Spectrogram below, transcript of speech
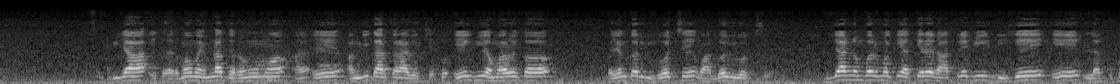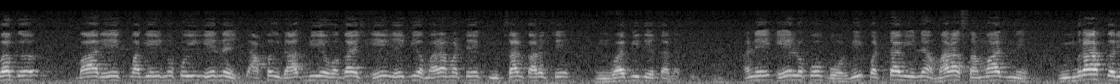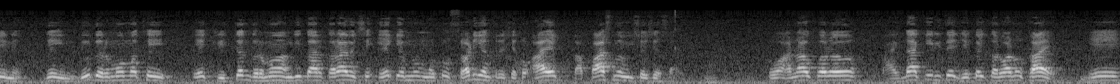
બીજા એ ધર્મમાં, એમના ધર્મમાં એ અંગીકાર કરાવે છે. તો એ બી અમારો એક ભયંકર વિરોધ છે, વાંધો વિરોધ છે. બીજા નંબરમાં કે અત્યારે રાત્રે બી ડીજે એ લગભગ બાર, એક વાગે કોઈ એ નહીં આખો રાત બી એ વગાય છે, એ એ બી અમારા માટે એક નુકસાનકારક છે, ઊંઘવા બી દેતા નથી. અને એ લોકો બોરવી પટાવીને અમારા સમાજને ગુમરાહ કરીને જે હિન્દુ ધર્મમાંથી એ ક્રિશ્ચન ધર્મ અંગીકાર કરાવે છે, એક એમનું મોટું ષડયંત્ર છે. તો આ એક તપાસનો વિષય છે, સાહેબ. તો આના ઉપર કાયદાકીય રીતે જે કંઈ કરવાનું થાય, એ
